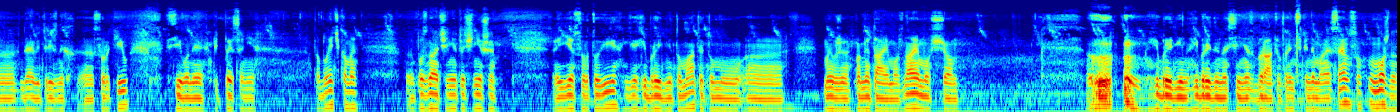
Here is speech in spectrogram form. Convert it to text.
е, 9 різних е, сортів. Всі вони підписані табличками, е, позначені точніше. Е, Є сортові, є гібридні томати, тому е, ми вже пам'ятаємо, знаємо, що гібридні, гібридне насіння збирати в принципі немає сенсу. Ну, можна,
